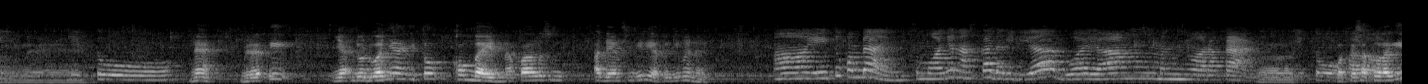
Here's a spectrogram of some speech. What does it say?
Keren. gitu Nah, berarti ya dua-duanya itu combine apa lu ada yang sendiri atau gimana? Eh, itu combine semuanya naskah dari dia gua yang menyuarakan Eh, gitu Podcast Kalau- satu lagi?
